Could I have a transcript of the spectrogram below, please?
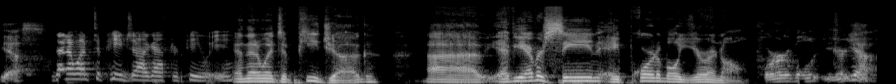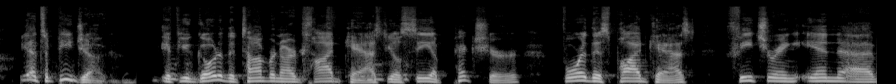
Yes. Then I went to P Jug after Pee Wee. And then I went to P Jug. Uh, have you ever seen a portable urinal? Portable, yeah. Yeah, it's a P Jug if you go to the Tom Barnard podcast, you'll see a picture for this podcast featuring in a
